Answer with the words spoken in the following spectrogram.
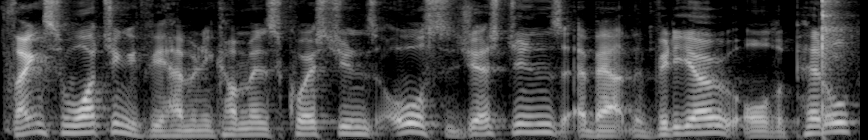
Thanks for watching. If you have any comments, questions, or suggestions about the video or the pedal,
